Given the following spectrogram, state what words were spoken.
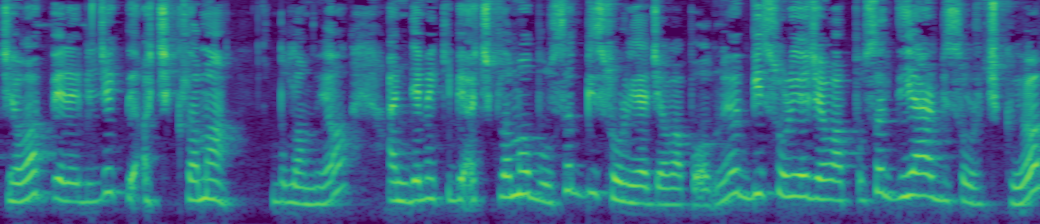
cevap verebilecek bir açıklama bulamıyor. Hani demek ki bir açıklama bulsa bir soruya cevap olmuyor. Bir soruya cevap bulsa diğer bir soru çıkıyor.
